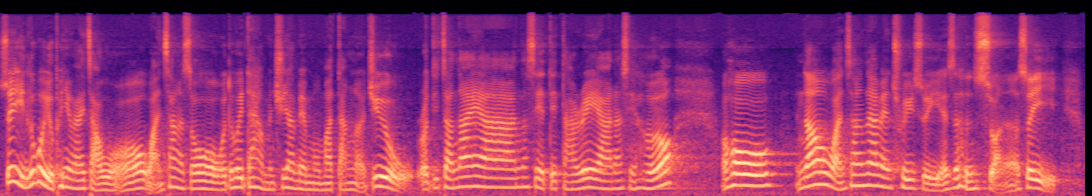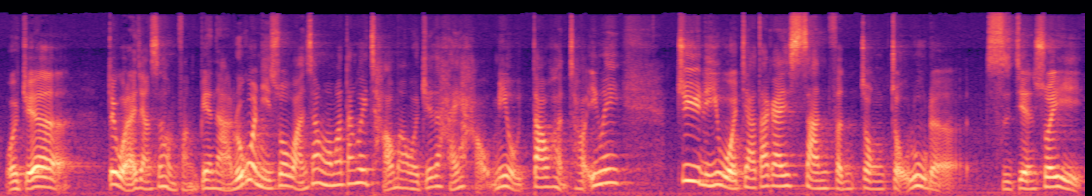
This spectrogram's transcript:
所以如果有朋友来找我，晚上的时候我都会带他们去那边妈妈档了，就有罗迪扎奈啊，那些德达瑞啊那些喝哦。然后然后晚上在那边吹水也是很爽的，所以我觉得。对我来讲是很方便啊。如果你说晚上妈妈档会吵吗？我觉得还好，没有到很吵，因为距离我家大概三分钟走路的时间，所以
